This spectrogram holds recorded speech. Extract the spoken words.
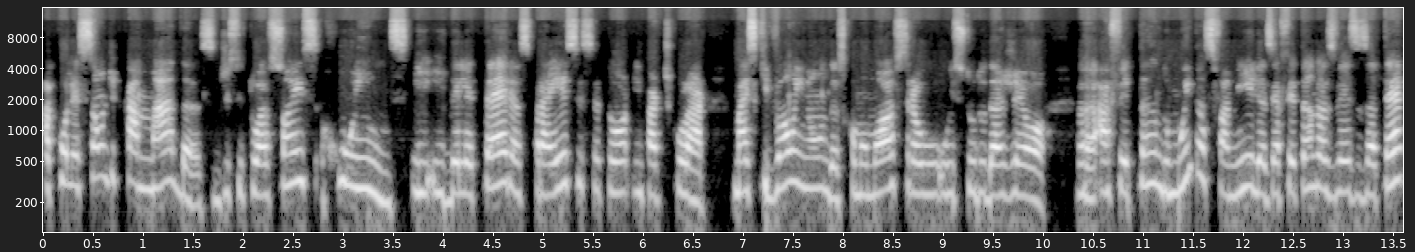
a coleção de camadas de situações ruins e, e deletérias para esse setor em particular, mas que vão em ondas, como mostra o, o estudo da GO, uh, afetando muitas famílias e afetando às vezes até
